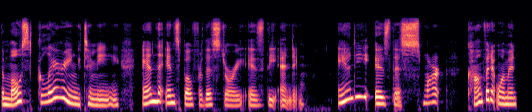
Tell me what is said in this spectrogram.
The most glaring to me and the inspo for this story is the ending. Andy is this smart, confident woman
